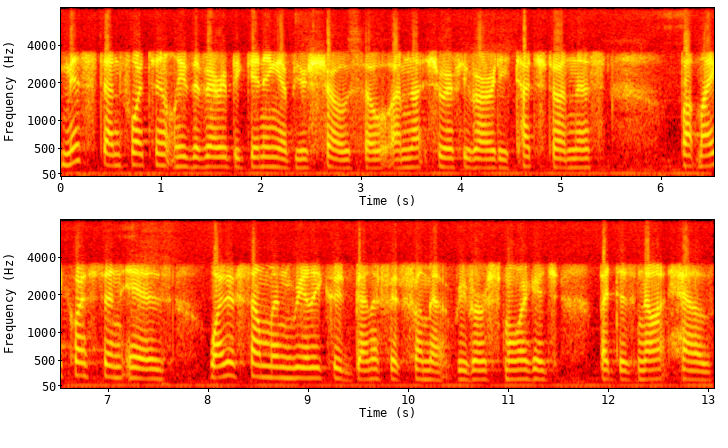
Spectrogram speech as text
missed, unfortunately, the very beginning of your show, so I'm not sure if you've already touched on this. But my question is what if someone really could benefit from a reverse mortgage but does not have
